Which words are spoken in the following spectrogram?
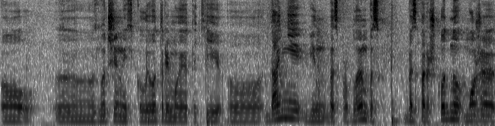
о, е, злочинець, коли отримує такі о, дані, він без проблем, без, безперешкодно може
